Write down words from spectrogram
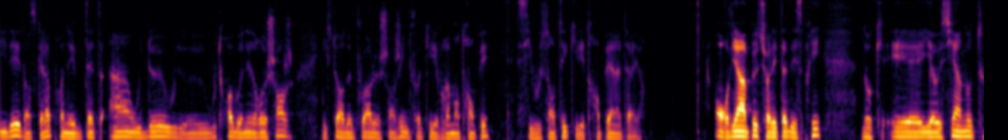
idée. Dans ce cas-là, prenez peut-être un ou deux ou, trois bonnets de rechange, histoire de pouvoir le changer une fois qu'il est vraiment trempé, si vous sentez qu'il est trempé à l'intérieur. On revient un peu sur l'état d'esprit. Donc, et il y a aussi un autre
